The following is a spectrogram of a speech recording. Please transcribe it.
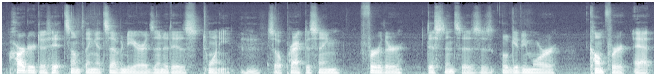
harder to hit something at 70 yards than it is 20. Mm-hmm. So practicing further distances is, will give you more comfort at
